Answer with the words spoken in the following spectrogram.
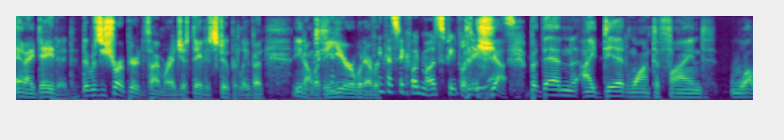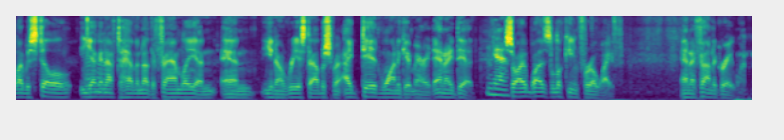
and I dated, there was a short period of time where I just dated stupidly, but you know, like a year or whatever. I think that's like what most people do. yeah, yes. but then I did want to find. While I was still young Uh-huh. enough to have another family and and you know reestablishment, I did want to get married, and I did. Yeah. So I was looking for a wife, and I found a great one.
